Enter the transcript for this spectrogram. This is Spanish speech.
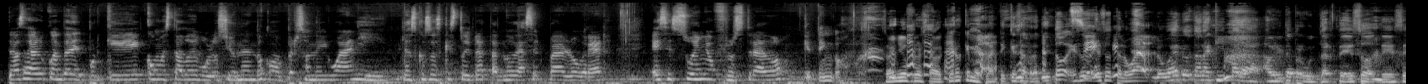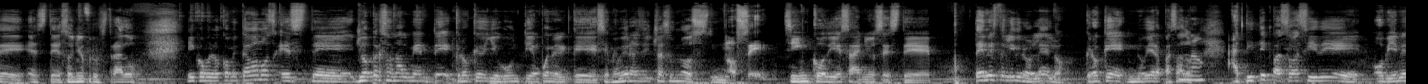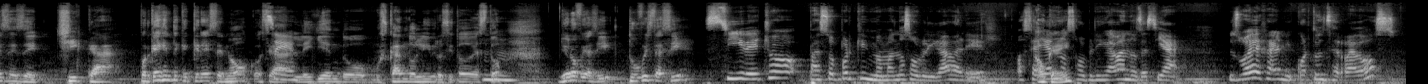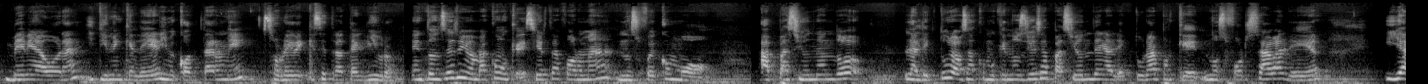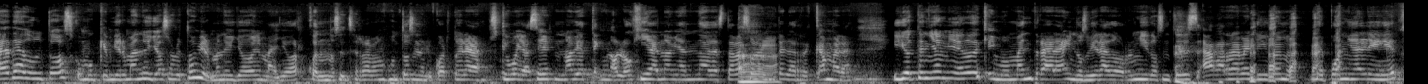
te vas a dar cuenta del por qué, cómo he estado evolucionando como persona igual y las cosas que estoy tratando de hacer para lograr ese sueño frustrado que tengo. Sueño frustrado. Quiero que me platiques al ratito. Eso, ¿Sí? eso te lo voy, a, lo voy, a, anotar aquí para ahorita preguntarte eso de ese este, sueño frustrado. Y como lo comentábamos, este, yo personalmente creo que llegó un tiempo en el que si me hubieras dicho hace unos, no sé, 5 o 10 años, este, ten este libro, léelo. Creo que no hubiera pasado. No. ¿A ti te pasó así de, o vienes desde chica? Porque hay gente que crece, ¿no? O sea, sí. leyendo, buscando libros y todo esto. Uh -huh. Yo no fui así. ¿Tú fuiste así? Sí, de hecho pasó porque mi mamá nos obligaba a leer. O sea, okay. ella nos obligaba, nos decía, los voy a dejar en mi cuarto encerrados, media hora y tienen que leer y contarme sobre de qué se trata el libro. Entonces mi mamá como que de cierta forma nos fue como apasionando la lectura, o sea, como que nos dio esa pasión de la lectura porque nos forzaba a leer y ya de adultos, como que mi hermano y yo, sobre todo mi hermano y yo, el mayor, cuando nos encerraban juntos en el cuarto, era, pues, ¿qué voy a hacer? No había tecnología, no había nada, estaba Ajá. solamente la recámara. Y yo tenía miedo de que mi mamá entrara y nos viera dormidos. Entonces agarraba el libro y me, me ponía a leer.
